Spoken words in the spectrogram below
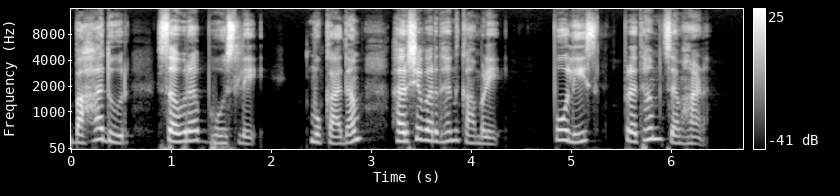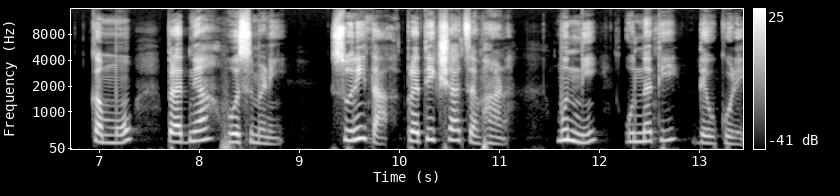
बहादूर सौरभ भोसले मुकादम हर्षवर्धन कांबळे पोलीस प्रथम चव्हाण कम्मो प्रज्ञा होसमणी सुनीता प्रतीक्षा चव्हाण मुन्नी उन्नती देवकुळे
